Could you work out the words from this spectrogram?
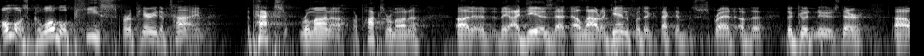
almost global peace for a period of time. The Pax Romana, or Pax Romana, uh, the, the, ideas that allowed, again, for the effective spread of the, the good news. Uh,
